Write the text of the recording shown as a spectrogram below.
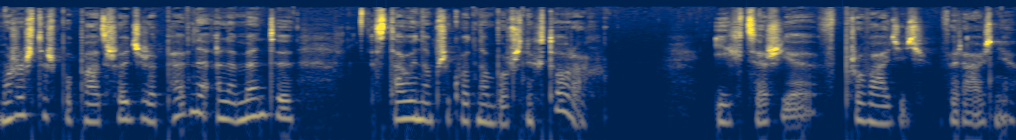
Możesz też popatrzeć, że pewne elementy stały na przykład na bocznych torach i chcesz je wprowadzić wyraźnie.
